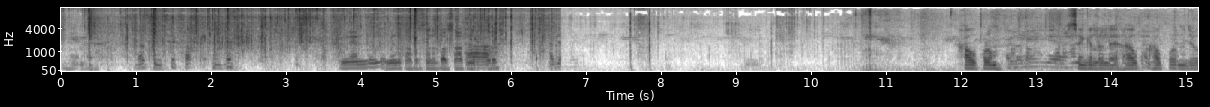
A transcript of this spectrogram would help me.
बस नीचे हाउपड़म सेंगल रले हाउ जो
